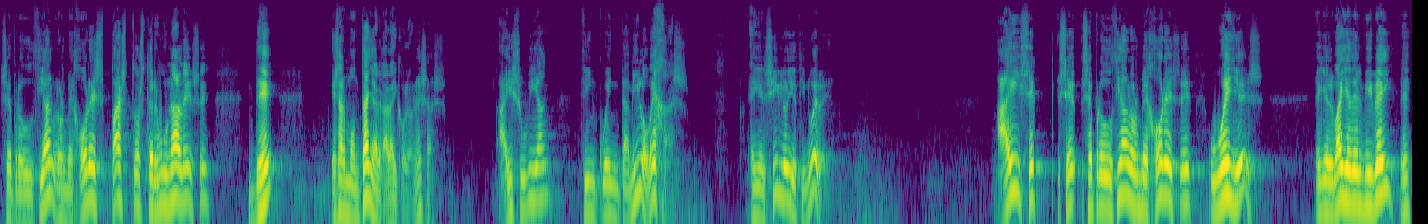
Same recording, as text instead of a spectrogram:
se producían los mejores pastos terminales ¿eh? de esas montañas galaico-leonesas. Ahí subían 50.000 ovejas en el siglo XIX. Ahí se, producían los mejores eh, bueyes en el valle del Vivey, eh,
